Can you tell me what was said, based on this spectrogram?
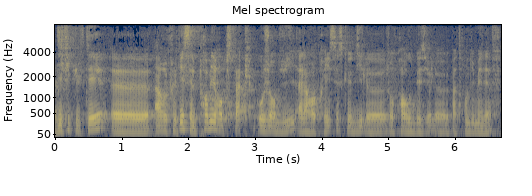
difficulté euh, à recruter, c'est le premier obstacle aujourd'hui à la reprise. C'est ce que dit le Geoffroy Roux Bézieux, le, le, patron du MEDEF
